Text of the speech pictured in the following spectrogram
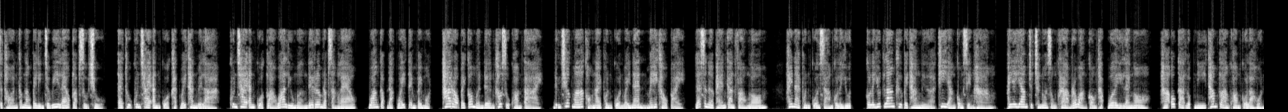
จะถอนกำลังไปหลินจวี่แล้วกลับสู่ชู แต่ถูกคุณชายอันกัวขัดไว้ทันเวลา คุณชายอันกัวกล่าวว่าหลิวเหมิงได้เริ่มรับสั่งแล้ววางกับดักไว้เต็มไปหมด ถ้าเราไปก็เหมือนเดินเข้าสู่ความตาย ดึงเชือกม้าของนายพลกวนไว้แน่นไม่ให้เขาไป และเสนอแผนการฝ่าล้อม ให้นายพลกวนสามกลยุทธ์ กลยุทธ์ล่างคือไปทางเหนือที่หยางกงเสียงหาง พยายามจุดชนวนสงครามระหว่างกองทัพเว่ยและงอ หาโอกาสหลบหนีท่ามกลางความโกลาหล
